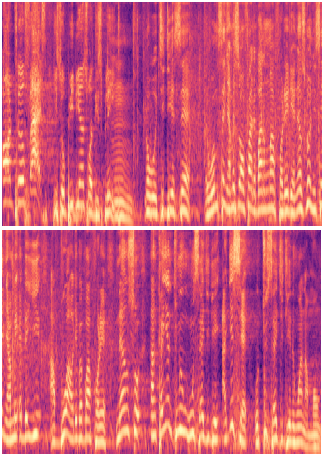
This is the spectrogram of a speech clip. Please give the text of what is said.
until first his obedience was displayed. Na wɔ gyidie sɛ ɛwɔm sɛ nyame sɛ ɔmfa ne ba no ma afɔre deɛ. Nanso na ɔnim sɛ nyame ɛbɛyi aboa a ɔde bɛbɔ afɔre. Nanso anka yɛntumi nhu saa gyidie agye sɛ ɔtu saa gyidie no ho anammɔn.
